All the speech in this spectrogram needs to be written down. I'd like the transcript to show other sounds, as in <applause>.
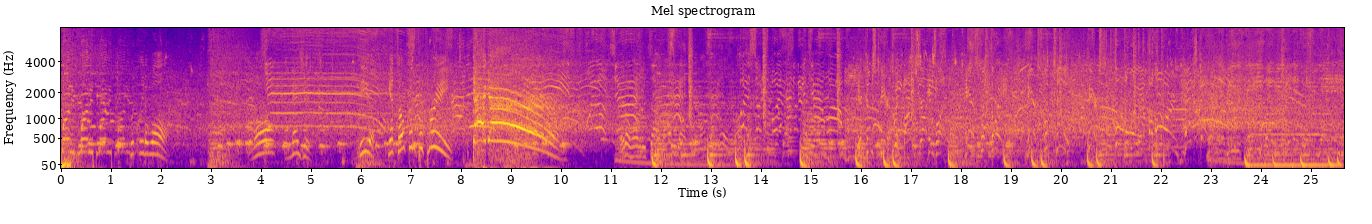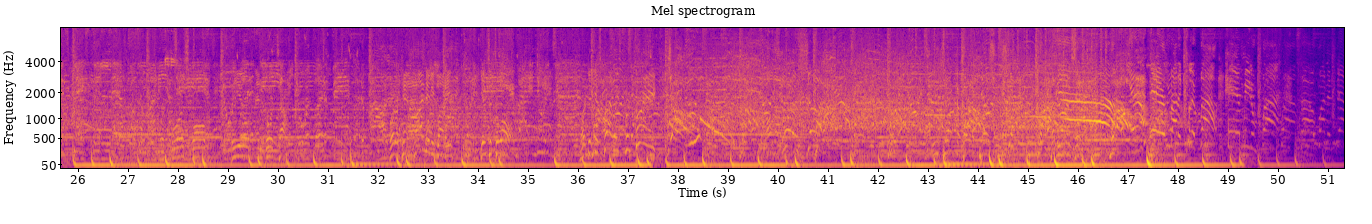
Money, money, money, Quickly to Wall. Wall yeah! measures. Deal. Gets open for three. Dagger! They don't have any time. Here comes Pierce with five seconds left. Pierce with three. And. Porter can't find anybody. Gives it to Wall. Bradley for three.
